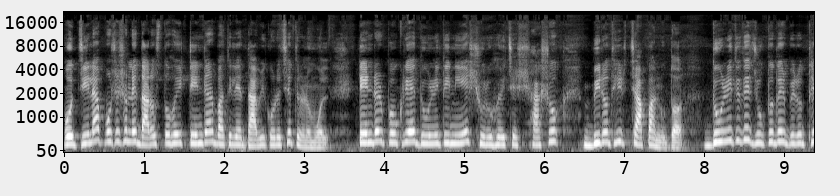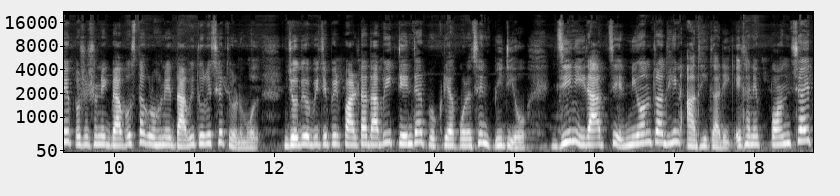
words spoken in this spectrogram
ও জেলা প্রশাসনের দ্বারস্থ হয়ে টেন্ডার বাতিলের দাবি করেছে তৃণমূল। টেন্ডার প্রক্রিয়ায় দুর্নীতি নিয়ে শুরু হয়েছে শাসক বিরোধীর চাপানুতর। দুর্নীতিতে যুক্তদের বিরুদ্ধে প্রশাসনিক ব্যবস্থা গ্রহণের দাবি তুলেছে তৃণমূল। যদিও বিজেপির পাল্টা দাবি, টেন্ডার প্রক্রিয়া করেছেন বিডিও, যিনি রাজ্যের নিয়ন্ত্রণাধীন আধিকারিক। এখানে পঞ্চায়েত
